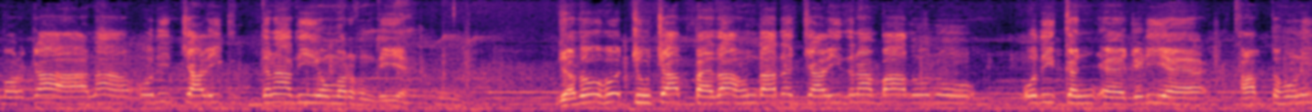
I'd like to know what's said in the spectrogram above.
ਮੁਰਗਾ ਨਾ, ਉਹਦੀ 40 ਦਿਨਾਂ ਦੀ ਉਮਰ ਹੁੰਦੀ ਹੈ। ਜਦੋਂ ਉਹ ਚੂਚਾ ਪੈਦਾ ਹੁੰਦਾ ਤਾਂ 40 ਦਿਨਾਂ ਬਾਅਦ ਉਹਨੂੰ, ਉਹਦੀ ਕੰ- ਜਿਹੜੀ ਹੈ ਖਪਤ ਹੋਣੀ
